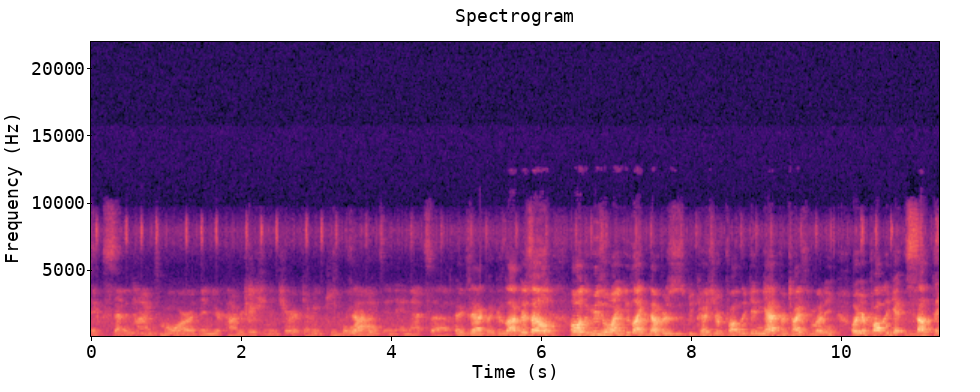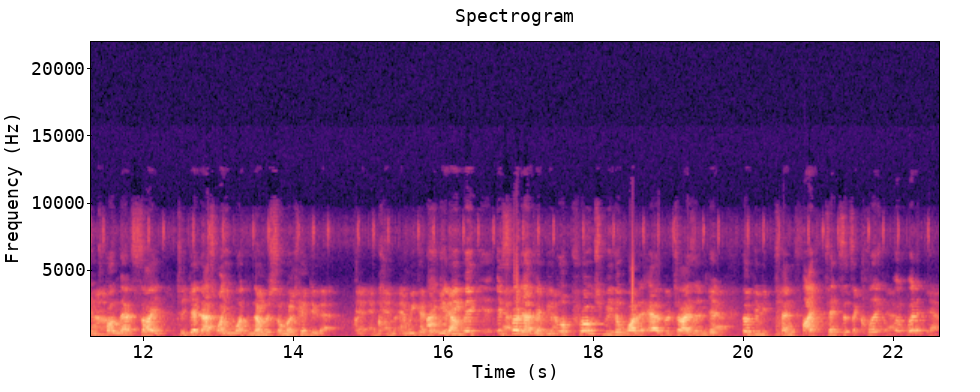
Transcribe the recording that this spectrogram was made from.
six, seven times more than your congregation in church. I mean, people Exactly. wise, and and that's uh, Exactly, because a lot of people say, oh, oh, the reason why you like numbers is because you're probably getting advertising money, or you're probably getting something Uh-huh. from that site to get. That's why you want the numbers so we much. could do that, and and, and, we could, I but we could don't. make, it's Yeah. funny. I've had people approach me that want to advertise and get. Yeah. They'll give me 10, 5, 10 cents a click. Yeah. But it- Yeah.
